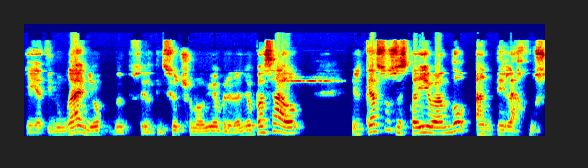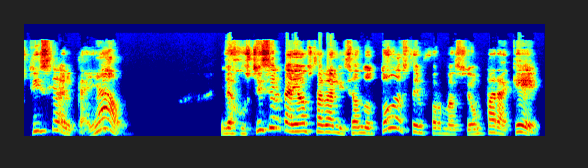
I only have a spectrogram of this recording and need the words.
que ya tiene un año, pues, el 18 de noviembre del año pasado, el caso se está llevando ante la justicia del Callao. La justicia del Callao está analizando toda esta información para qué?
